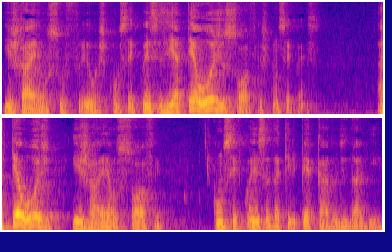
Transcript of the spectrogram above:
Israel sofreu as consequências e até hoje sofre as consequências. Até hoje, Israel sofre consequências daquele pecado de Davi.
